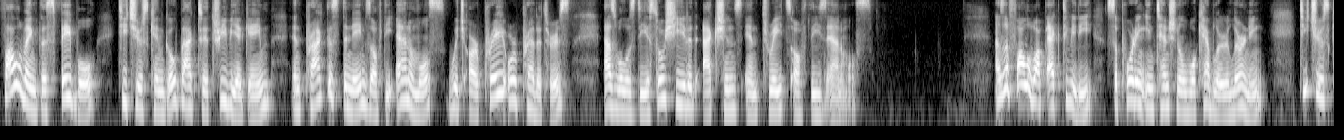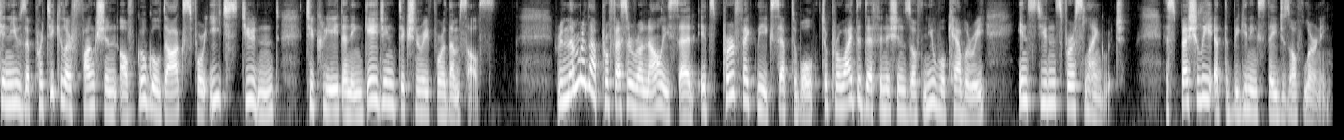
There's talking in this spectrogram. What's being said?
Following this fable, teachers can go back to a trivia game and practice the names of the animals, which are prey or predators, as well as the associated actions and traits of these animals. As a follow-up activity supporting intentional vocabulary learning, teachers can use a particular function of Google Docs for each student to create an engaging dictionary for themselves. Remember that Professor Ranalli said it's perfectly acceptable to provide the definitions of new vocabulary in students' first language, especially at the beginning stages of learning.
